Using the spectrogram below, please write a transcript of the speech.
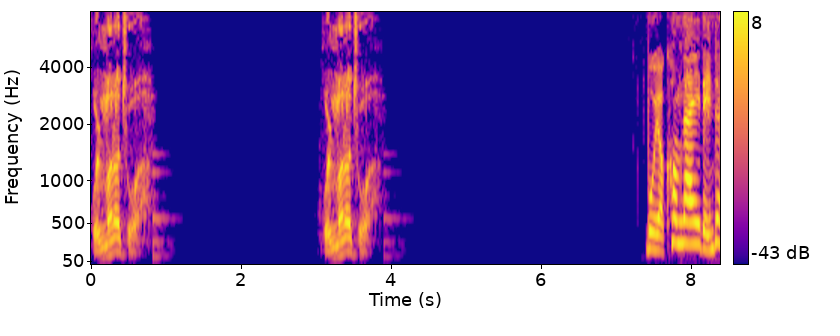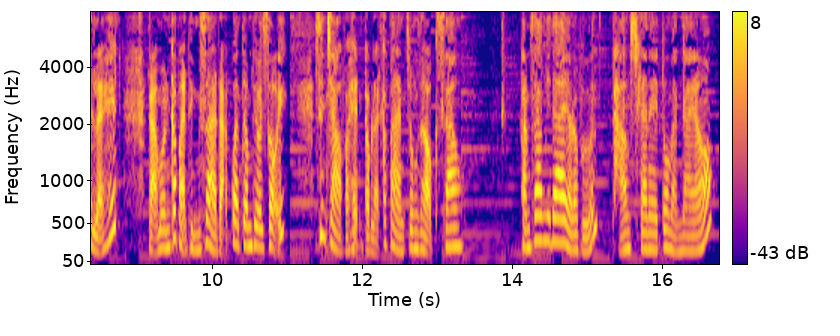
얼마나 좋아. 얼마나 좋아. Buổi học hôm nay đến đây là hết. Cảm ơn các bạn thính giả đã quan tâm theo dõi. Xin chào và hẹn gặp lại các bạn trong giờ học sau. 감사합니다, 여러분. 다음 시간에 또 만나요.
